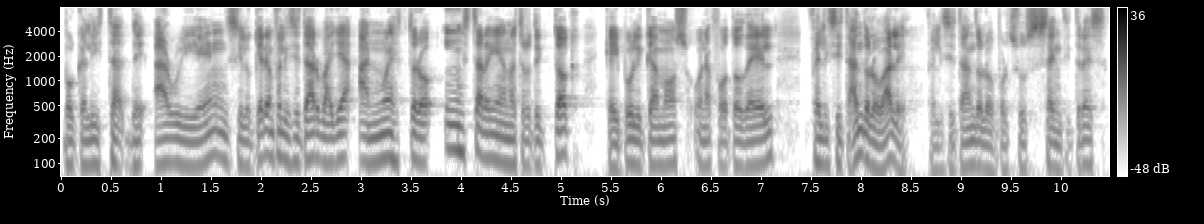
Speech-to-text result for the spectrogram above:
vocalista de R.E.M. Si lo quieren felicitar, vaya a nuestro Instagram y a nuestro TikTok, que ahí publicamos una foto de él felicitándolo, ¿vale? Felicitándolo por sus 63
